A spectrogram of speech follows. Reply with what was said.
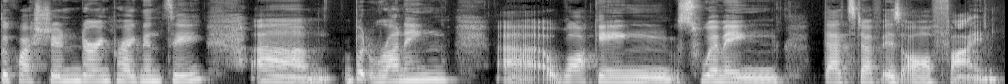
the question during pregnancy, um, but running, uh, walking, swimming, that stuff is all fine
